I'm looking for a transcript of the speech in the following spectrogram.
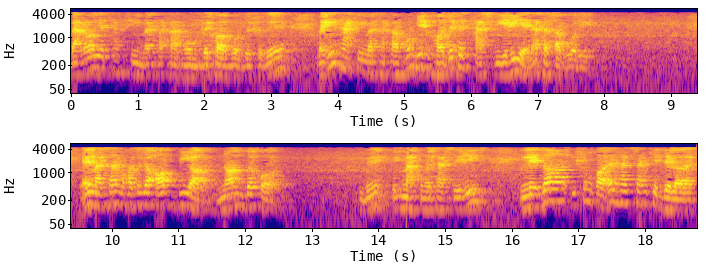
برای تفهیم و تفهم به کار برده شده و این تفهیم و تفهم یک حاجت تصدیقیه نه تصوری. یعنی مثلا مخاطب آب بیار نان بخور. یک مفهوم تصدیقی لذا ایشون قائل هستن که دلالت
